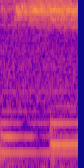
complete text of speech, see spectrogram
Música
